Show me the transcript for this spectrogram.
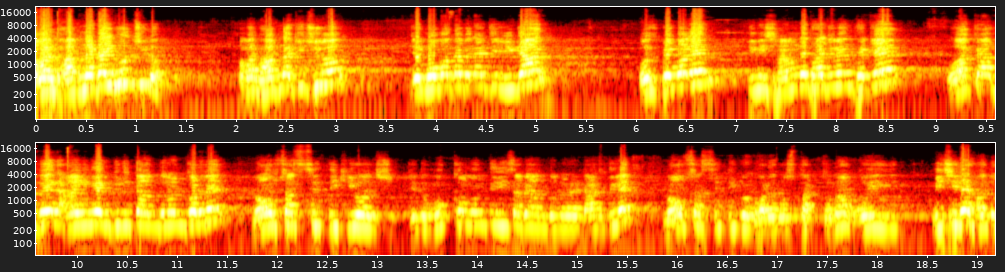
আমার ভাবনাটাই ভুল ছিল। আমার ভাবনা কি ছিল? যে মমতা ব্যানার্জি লিডার ওয়েস্ট বেঙ্গলের তিনি সামনে থাকবেন থেকে ওয়াকাবের আইনের বিরুদ্ধে আন্দোলন করবে। নওশাদ সিদ্দিকীও যেহেতু মুখ্যমন্ত্রী হিসাবে আন্দোলনের ডাক দিলে, নওশাদ সিদ্দিকীও ঘরে বসে থাকতো না। ওই মিছিলে হয়তো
